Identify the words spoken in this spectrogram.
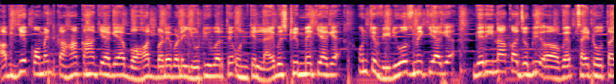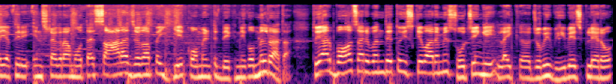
अब ये कॉमेंट कहाँ कहाँ किया गया बहुत बड़े बड़े यूट्यूबर थे, उनके लाइव स्ट्रीम में किया गया, उनके वीडियोज़ में किया गया। गरीना का जो भी वेबसाइट होता है या फिर इंस्टाग्राम होता है, सारा जगह पे ये कमेंट देखने को मिल रहा था। तो यार, बहुत सारे बंदे तो इसके बारे में सोचेंगे लाइक जो भी वी बेज प्लेयर हो,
